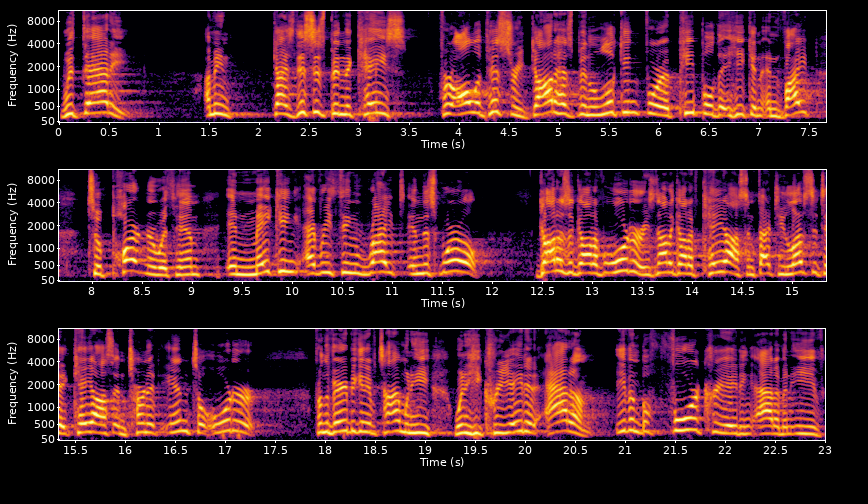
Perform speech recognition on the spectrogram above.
with Daddy. I mean, guys, this has been the case for all of history. God has been looking for a people that He can invite to partner with Him in making everything right in this world. God is a God of order, He's not a God of chaos. In fact, He loves to take chaos and turn it into order. From the very beginning of time, when He, when he created Adam, even before creating Adam and Eve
